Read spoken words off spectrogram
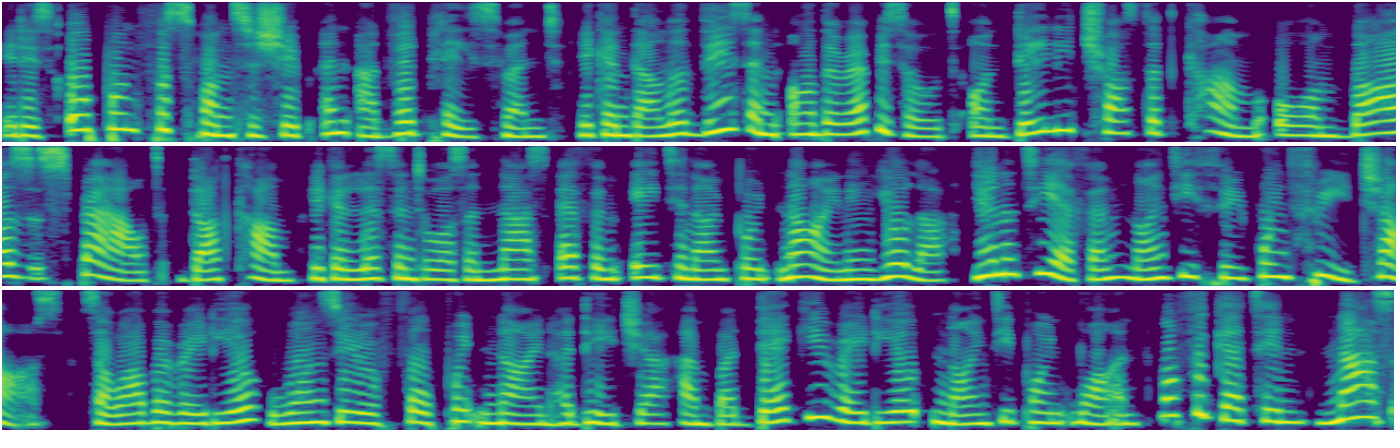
It is open for sponsorship and advert placement. You can download these and other episodes on dailytrust.com or on buzzsprout.com. You can listen to us on NAS FM 89.9 in Yola, Unity FM 93.3 Jos, Sawaba Radio 104.9 Hadejia, and Badeggi Radio 90.1. Not forgetting NAS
